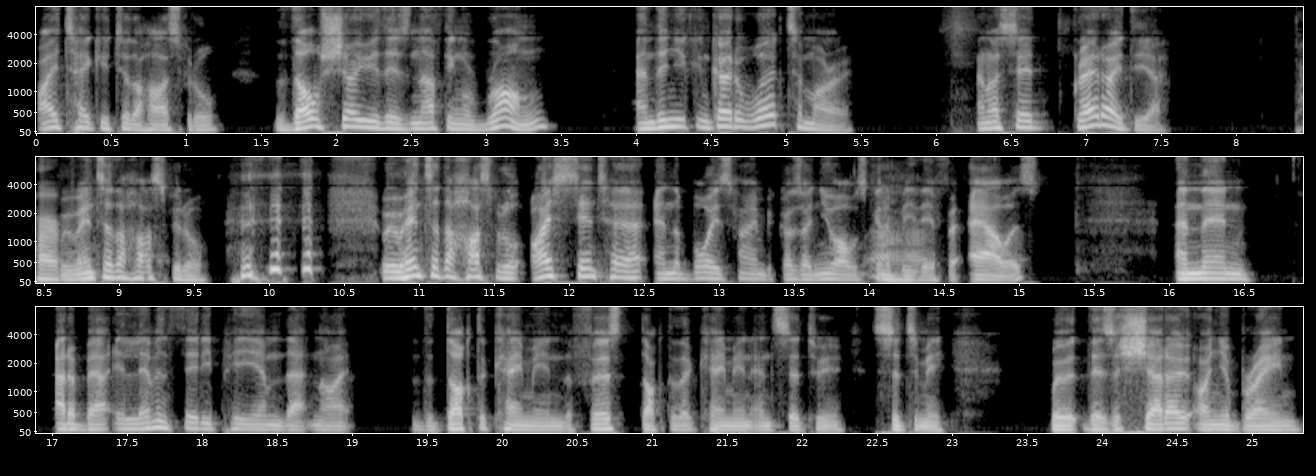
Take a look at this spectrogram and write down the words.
I take you to the hospital? They'll show you there's nothing wrong, and then you can go to work tomorrow. And I said, Great idea. Perfect. We went to the hospital. we went to the hospital. I sent her and the boys home because I knew I was going to be Uh-huh. there for hours. And then at about 11:30 p.m. that night, the doctor came in, the first doctor that came in and said to me, said to me, there's a shadow on your brain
